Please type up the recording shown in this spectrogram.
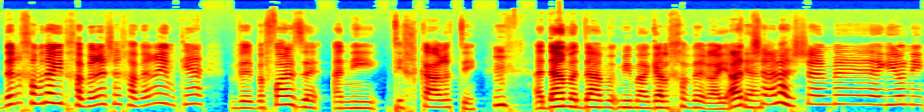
דרך חמודה להגיד חברים של חברים, כן, ובפועל זה אני תחקרתי. אדם אדם ממעגל חבריי, עד כן. שאלה שם אה, הגיוני.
